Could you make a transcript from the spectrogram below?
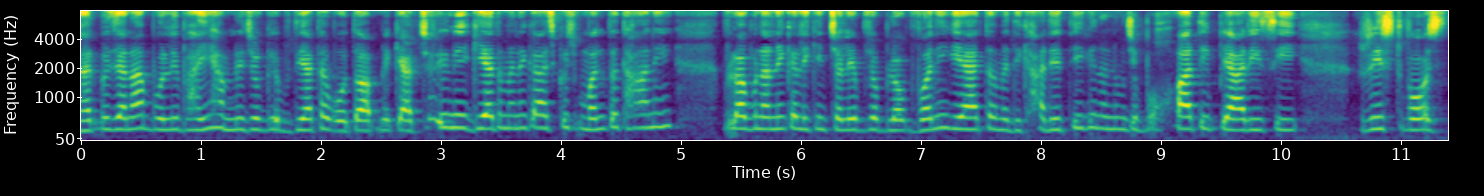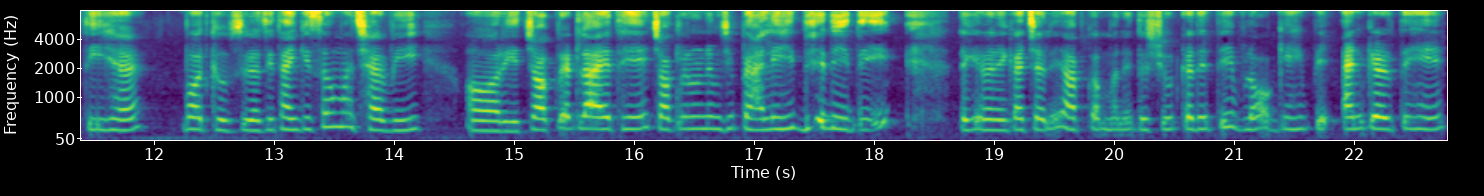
घर पे जाना, बोले, भाई, हमने जो गिफ्ट दिया था, वो तो आपने कैप्चर ही नहीं किया। तो मैंने कहा, आज कुछ मन तो था नहीं ब्लॉग बनाने का, लेकिन चले जब ब्लॉग बन ही गया है तो मैं दिखा देती हूँ कि उन्होंने मुझे बहुत ही प्यारी सी रिस्ट वॉच दी है। बहुत खूबसूरत सी। Thank you so much hubby. और ये चॉकलेट लाए थे। चॉकलेट उन्होंने मुझे पहले ही दे दी थी। लेकिन मैंने कहा चले आपका मन है तो शूट कर देते हैं। ब्लॉग यहीं पे एंड करते हैं।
